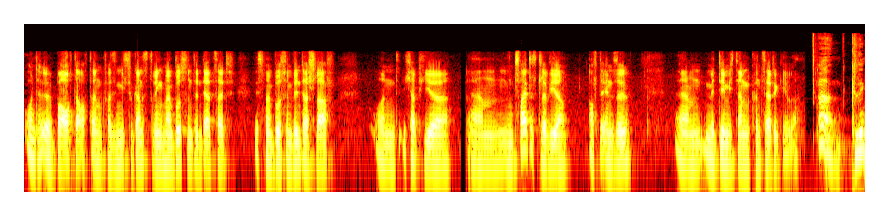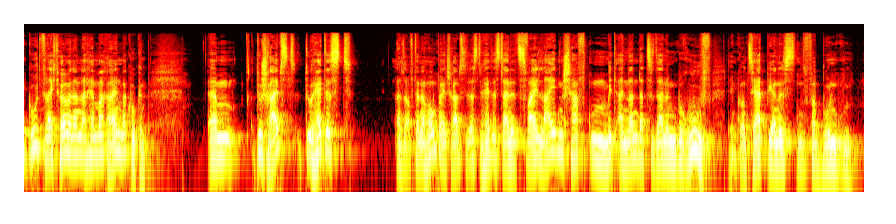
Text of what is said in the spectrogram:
und äh, brauche da auch dann quasi nicht so ganz dringend meinen Bus und in der Zeit ist mein Bus im Winterschlaf. Und ich habe hier ähm, ein zweites Klavier auf der Insel, ähm, mit dem ich dann Konzerte gebe. Ah, klingt gut. Vielleicht hören wir dann nachher mal rein. Mal gucken. Ähm, du schreibst, du hättest also auf deiner Homepage schreibst du, dass du hättest deine zwei Leidenschaften miteinander zu deinem Beruf, dem Konzertpianisten, verbunden.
